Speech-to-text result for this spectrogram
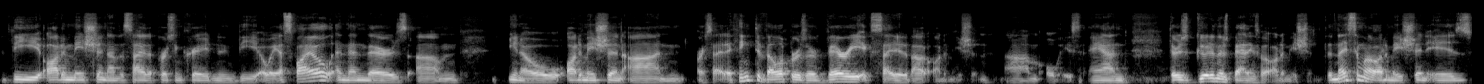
the automation on the side of the person creating the OAS file, and then there's um, you know automation on our side. I think developers are very excited about automation um, always, and there's good and there's bad things about automation. The nice thing about automation is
